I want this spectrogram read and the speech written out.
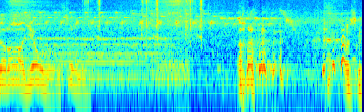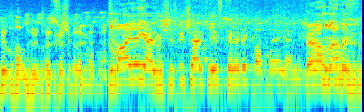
Aa ye onu, ısı onu. Başkayı saldırıyor, başka Dubai'ye gelmişiz. Üç erkeğiz. Kelebek bakmaya geldik. Ben anlamıyorum.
